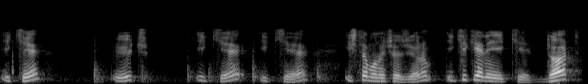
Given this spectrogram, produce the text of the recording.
2, 3, 2, 2. İşte bunu çözüyorum. 2 kere 2, 4.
